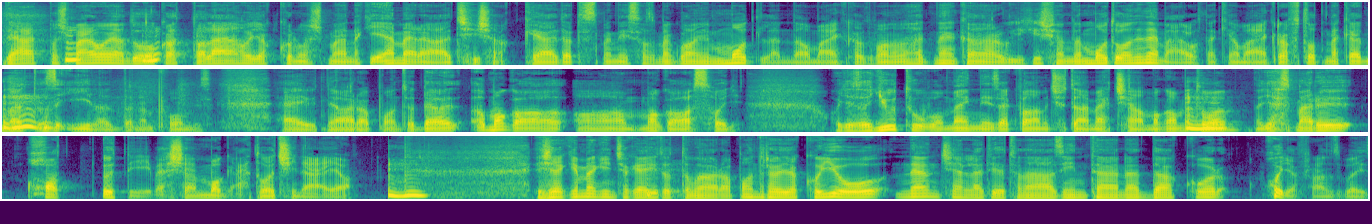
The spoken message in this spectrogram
De hát most már olyan dolgokat talál, hogy akkor most már neki emerald sisak kell, de hát ezt megnéz, az meg valami mod lenne a Minecraftban. Hát nem kell arra úgy is, de modolni nem állok neki a Minecraftot neked, mert az életben nem fogom eljutni arra a pontra. De a maga, a, maga az, hogy, hogy ez a YouTube-on megnézek valamit, és utána megcsinálom magamtól, uh-huh. hogy ezt már ő hat öt évesen magától csinálja. Uh-huh. És egyébként megint csak eljutottam arra a pontra, hogy akkor jó, nem letiltaná az internet, de akkor hogy a francba is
